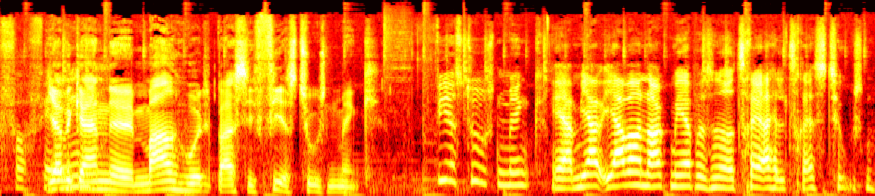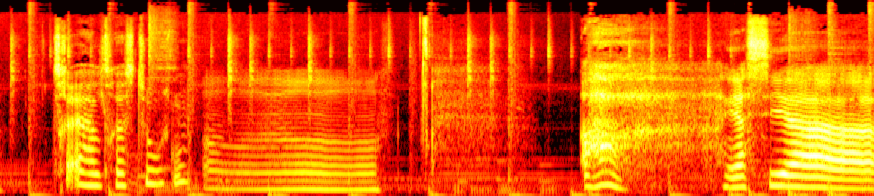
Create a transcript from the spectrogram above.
For fanden. Jeg vil gerne øh, meget hurtigt bare sige 80.000 mink. 80.000 mink, Ja, men jeg, jeg var nok mere på sådan noget 53.000. 53.000. Mm. Oh, jeg siger...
